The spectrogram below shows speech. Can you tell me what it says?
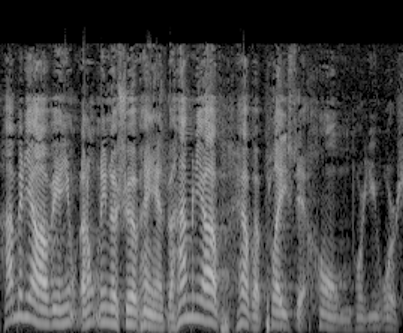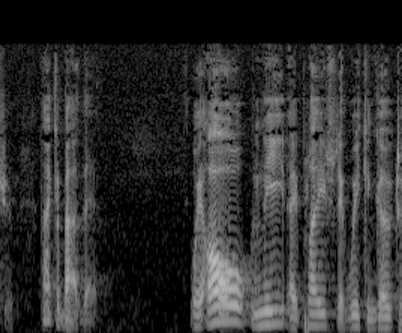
how many of you, I don't need no show of hands, but how many of have a place at home where you worship? Think about that. We all need a place that we can go to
